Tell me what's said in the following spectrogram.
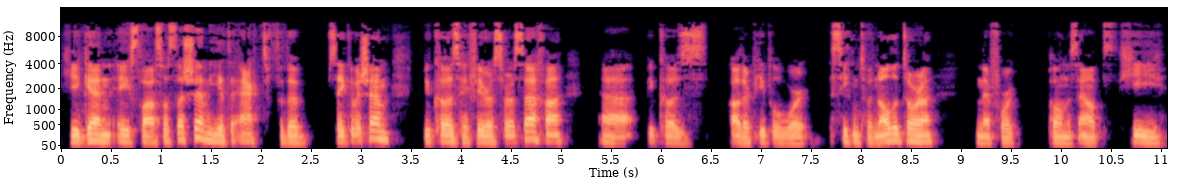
he again, Eis Lasos Hashem, he had to act for the sake of Hashem because Surasecha, uh, because other people were seeking to annul the Torah, and therefore pulling this out, he,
